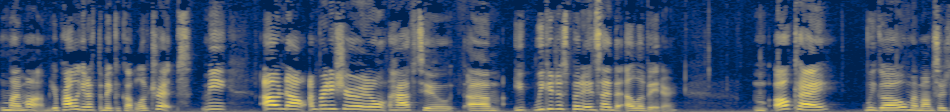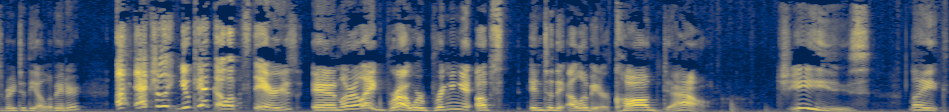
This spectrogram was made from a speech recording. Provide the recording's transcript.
My mom, you're probably gonna have to make a couple of trips. Me. Oh no, I'm pretty sure I don't have to. Um, you, we could just put it inside the elevator. "Mm, Okay, we go. My mom starts to bring to the elevator. Actually, you can't go upstairs. And we're like, bruh, we're bringing it up into the elevator. Calm down. Jeez, like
